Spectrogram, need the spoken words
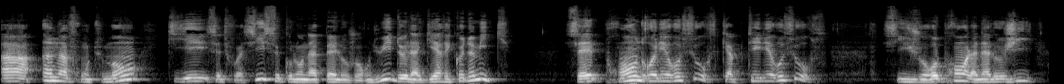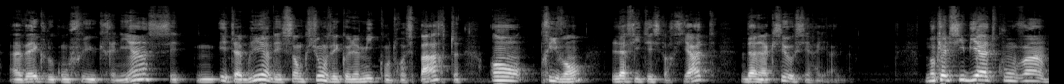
à un affrontement qui est cette fois-ci ce que l'on appelle aujourd'hui de la guerre économique. C'est prendre les ressources, capter les ressources. Si je reprends l'analogie avec le conflit ukrainien, c'est établir des sanctions économiques contre Sparte en privant la cité spartiate d'un accès aux céréales. Donc Alcibiade convainc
